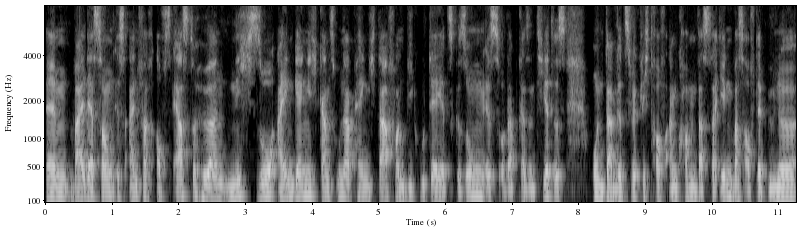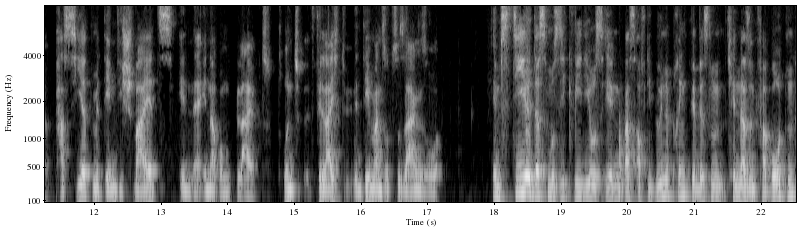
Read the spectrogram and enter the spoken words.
ähm, weil der Song ist einfach aufs erste Hören nicht so eingängig, ganz unabhängig davon, wie gut der jetzt gesungen ist oder präsentiert ist. Und da wird es wirklich drauf ankommen, dass da irgendwas auf der Bühne passiert, mit dem die Schweiz in Erinnerung bleibt. Und vielleicht, indem man sozusagen so im Stil des Musikvideos irgendwas auf die Bühne bringt. Wir wissen, Kinder sind verboten,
